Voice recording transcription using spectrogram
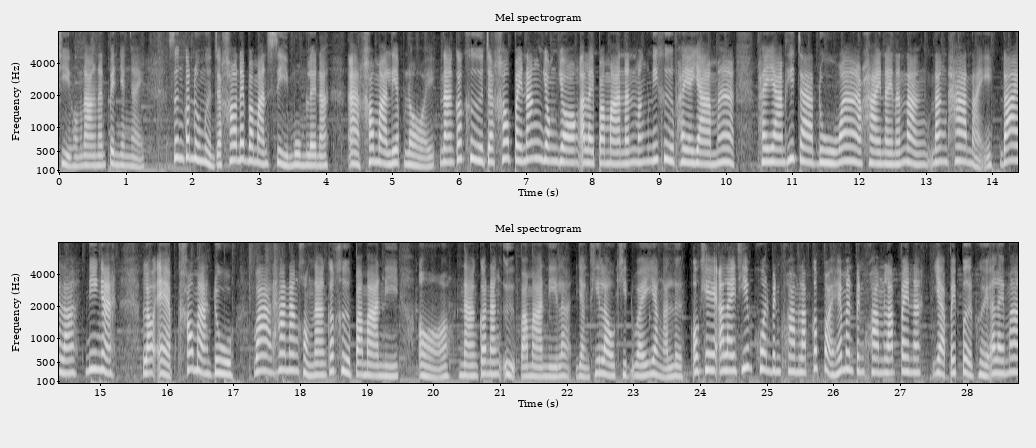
ฉี่ของนางนั้นเป็นยังไง ซึ่งก็ดูเหมือนจะเข้าได้ประมาณ 4 มุมเลยนะอะเข้ามาเรียบร้อย นางก็คือจะเข้าไปนั่งยองๆอะไรประมาณนั้นมั้งนี่คือพยายามมาก พยายามที่จะดูว่าภายในนั้นนางนั่งท่าไหนได้ละ นี่ไงเราแอบเข้ามาดู ว่าท่านั่งของนางก็คือประมาณนี้ อ๋อ นางก็นั่งอึประมาณนี้ละอย่างที่เราคิดไว้อย่างนั้นเลย โอเค อะไรที่ควรเป็นความลับก็ปล่อยให้มันเป็นความลับไปนะ อย่าไปเปิดเผยอะไรมาก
